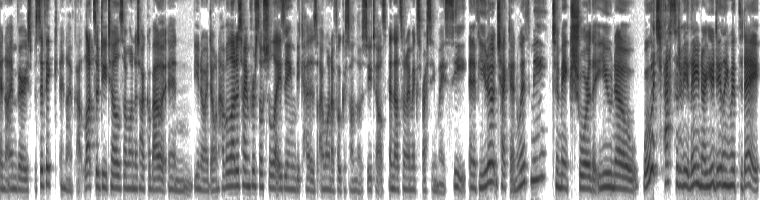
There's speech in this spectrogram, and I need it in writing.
and I'm very specific and I've got lots of details I want to talk about. And, you know, I don't have a lot of time for socializing because I want to focus on those details. And that's when I'm expressing my C. And if you don't check in with me to make sure that you know, well, which facet of Elaine are you dealing with today?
